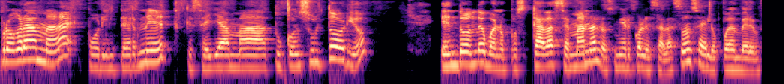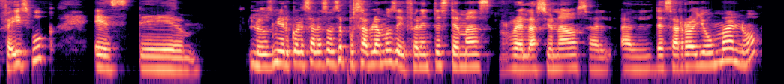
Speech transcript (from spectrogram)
programa por internet que se llama Tu Consultorio, en donde, bueno, pues cada semana, los miércoles a las 11, ahí lo pueden ver en Facebook, este, los miércoles a las 11, pues hablamos de diferentes temas relacionados al, desarrollo humano.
